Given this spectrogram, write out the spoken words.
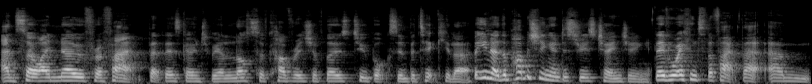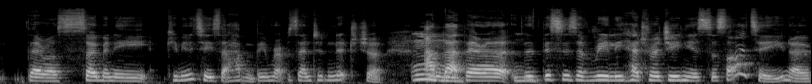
and so i know for a fact that there's going to be a lot of coverage of those two books in particular but you know the publishing industry is changing they've awakened to the fact that um, there are so many communities that haven't been represented in literature mm. and that there are mm. th- this is a really heterogeneous society you know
